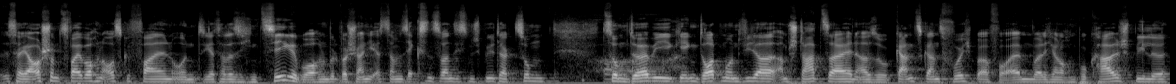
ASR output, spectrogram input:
ist er ja auch schon zwei Wochen ausgefallen und jetzt hat er sich ein C gebrochen, wird wahrscheinlich erst am 26. Spieltag zum, zum Derby gegen Dortmund wieder am Start sein. Also ganz, ganz furchtbar, vor allem, weil ich ja noch einen Pokal spiele.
